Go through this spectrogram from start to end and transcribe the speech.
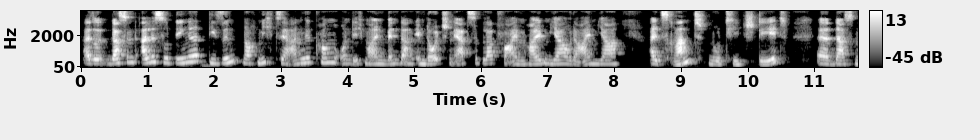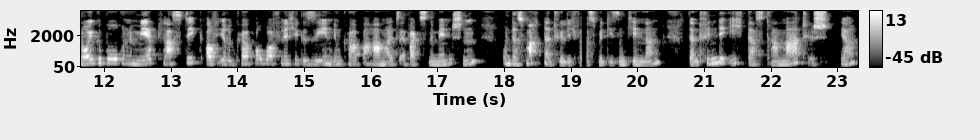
Also das sind alles so Dinge, die sind noch nicht sehr angekommen. Und ich meine, wenn dann im deutschen Ärzteblatt vor einem halben Jahr oder einem Jahr als Randnotiz steht, äh, dass Neugeborene mehr Plastik auf ihre Körperoberfläche gesehen im Körper haben als erwachsene Menschen. Und das macht natürlich was mit diesen Kindern. Dann finde ich das dramatisch. Ja,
